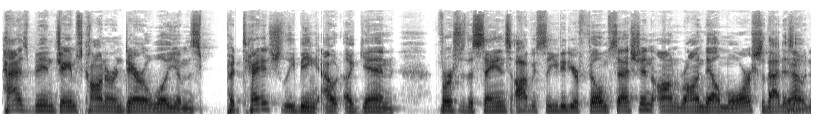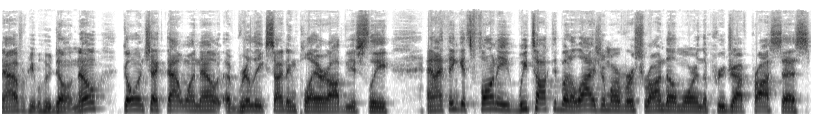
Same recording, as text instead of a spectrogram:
has been James Conner and Darrel Williams potentially being out again versus the Saints. Obviously, you did your film session on Rondale Moore, so that is Yeah. out now for people who don't know. Go and check that one out. A really exciting player, obviously. And I think it's funny. We talked about Elijah Moore versus Rondale Moore in the pre-draft process,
